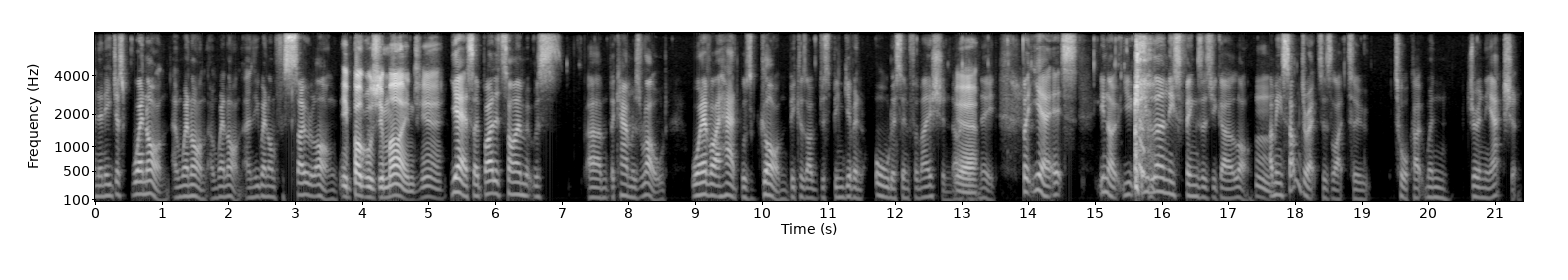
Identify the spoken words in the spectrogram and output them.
And then he just went on and went on and went on, and he went on for so long it boggles your mind. Yeah, yeah so by the time it was um the cameras rolled whatever i had was gone because i've just been given all this information that i Yeah. didn't need but yeah it's you know you, you learn these things as you go along Hmm. i mean some directors like to talk out when during the action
